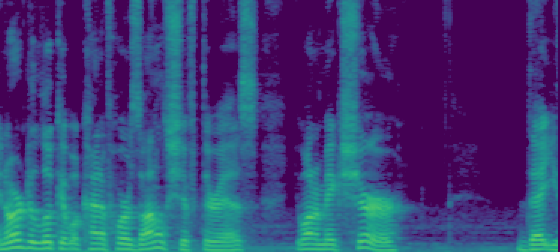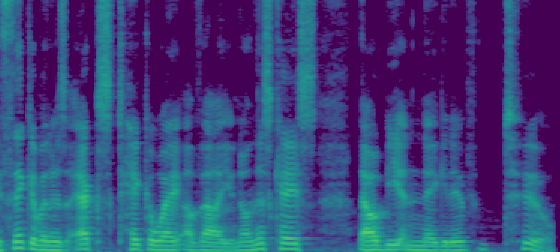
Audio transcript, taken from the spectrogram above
in order to look at what kind of horizontal shift there is, you want to make sure that you think of it as x take away a value. Now in this case, that would be a negative 2.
